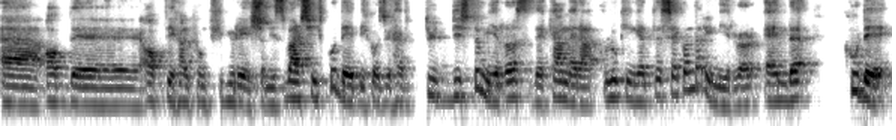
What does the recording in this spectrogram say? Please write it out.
uh, of the optical configuration. It's Schwarzschild Couder because you have two, these two mirrors, the camera looking at the secondary mirror and Couder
